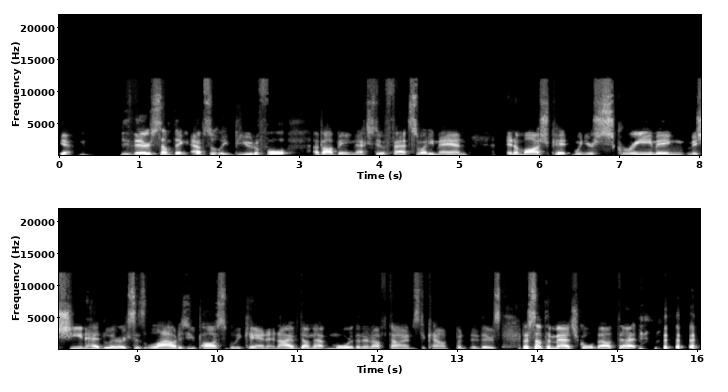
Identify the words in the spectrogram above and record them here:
yeah. There's something absolutely beautiful about being next to a fat, sweaty man in a mosh pit when you're screaming machine head lyrics as loud as you possibly can and i've done that more than enough times to count but there's there's something magical about that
